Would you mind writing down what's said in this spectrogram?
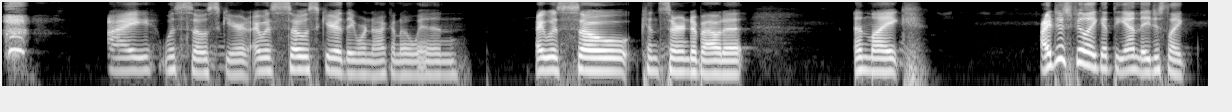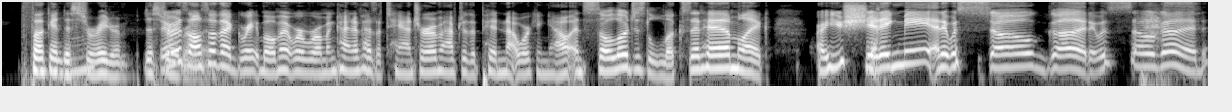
I was so scared. I was so scared they were not going to win. I was so concerned about it. And like I just feel like at the end they just like fucking Mhm. destroyed him. Destroyed There was also that great moment where Roman kind of has a tantrum after the pin not working out, and Solo just looks at him like, Are you shitting me? And it was so good. It was so good.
